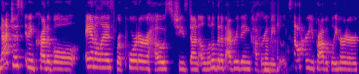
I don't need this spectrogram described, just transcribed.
not just an incredible analyst, reporter, host. She's done a little bit of everything covering Major League Soccer. You probably heard her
